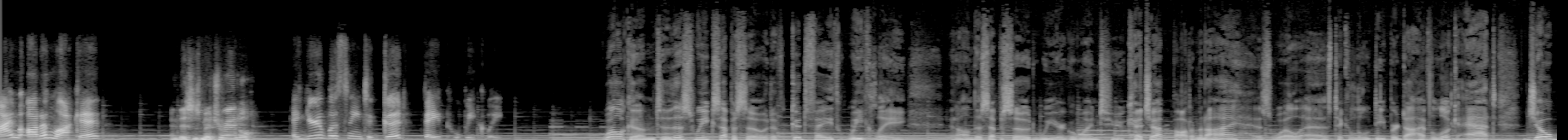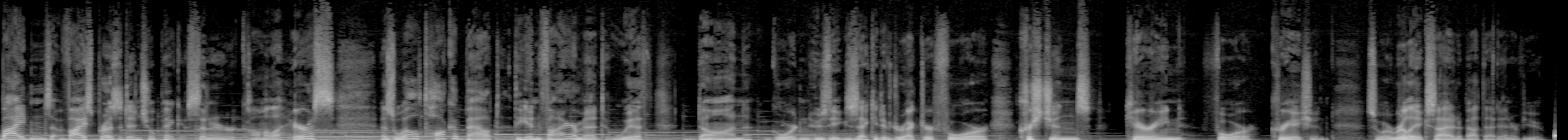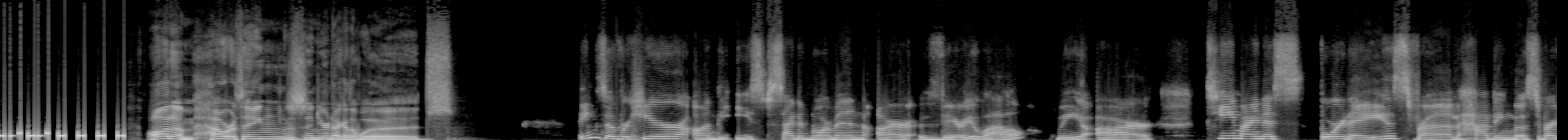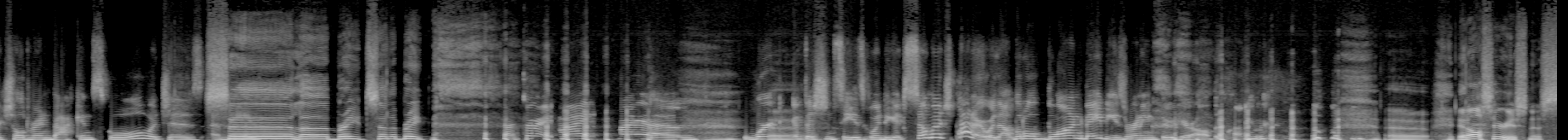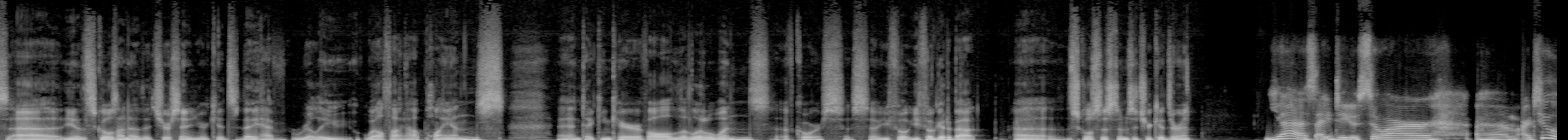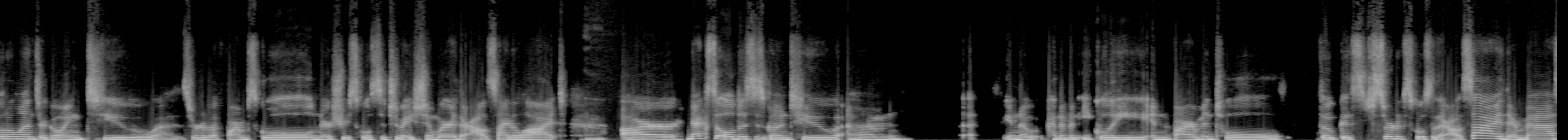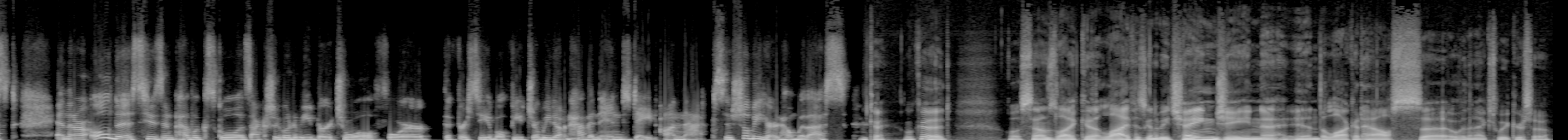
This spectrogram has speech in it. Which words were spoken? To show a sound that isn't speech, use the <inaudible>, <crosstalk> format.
I'm Autumn Lockett. And this is Mitch Randall. And you're listening to Good Faith Weekly. Welcome to this week's episode of Good Faith Weekly. And on this episode, we are going to catch up, Autumn and I, as well as take a little deeper dive look at Joe Biden's vice presidential pick, Senator Kamala Harris, as well talk about the environment with Don Gordon, who's the executive director for Christians Caring for Creation. So we're really excited about that interview. Autumn, how are things in your neck of the woods? Things over here on the east side of Norman are very well. We are T minus four days from having most of our children back in school, which is amazing. celebrate, celebrate. That's right. My my um, work uh, efficiency is going to get so much better without little blonde babies running through here all the time. <laughs> <laughs> uh, in all seriousness, uh, you know the schools I know that you're sending your kids, they have really well thought out plans and taking care of all the little ones, of course. So you feel you feel good about uh, the school systems that your kids are in. Yes, I do. So our um, our two little ones are going to uh, sort of a farm school, nursery school situation where they're outside a lot. Our next oldest is going to, um, uh, you know, kind of an equally environmental focused sort of school. So they're outside, they're masked, and then our oldest, who's in public school, is actually going to be virtual for the foreseeable future. We don't have an end date on that, so she'll be here at home with us. Okay, well, good. Well, it sounds like uh, life is going to be changing uh, in the Lockett house uh, over the next week or so.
